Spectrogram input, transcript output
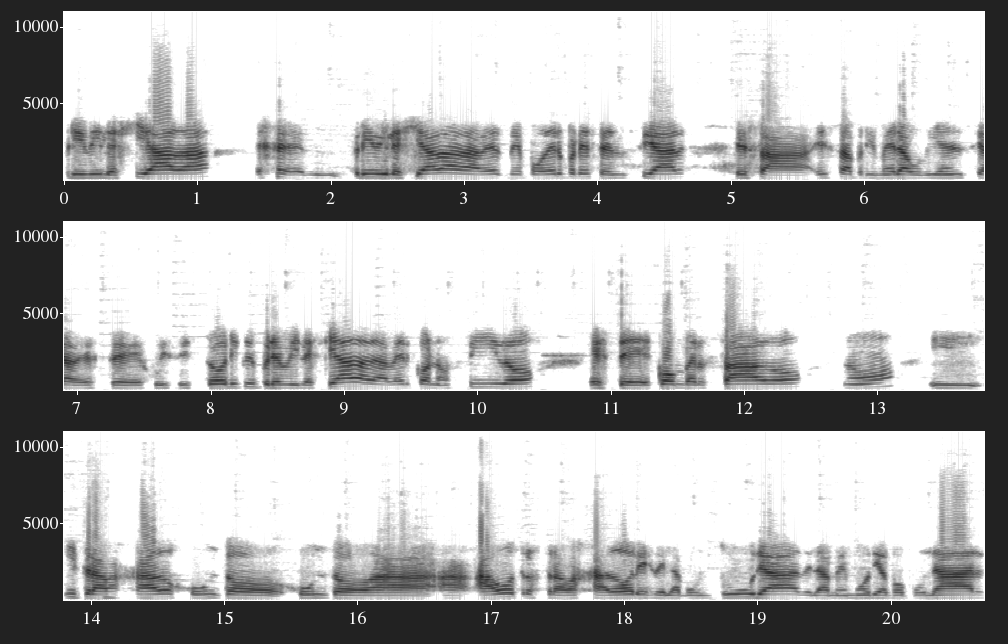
privilegiada, privilegiada de poder presenciar esa, esa primera audiencia de este juicio histórico y privilegiada de haber conocido este, conversado, ¿no? Y, trabajado junto, junto a, otros trabajadores de la cultura, de la memoria popular,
